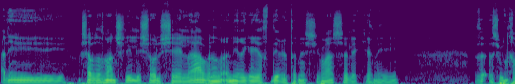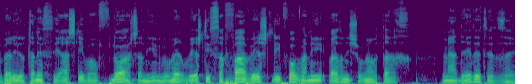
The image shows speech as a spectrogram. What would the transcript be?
אני, עכשיו זה הזמן שלי לשאול שאלה, אבל אני רגע אסדיר את הנשימה שלי, כי אני... זה שמתחבר לי לאותה נסיעה שלי באופנוע, שאני אומר, ויש לי שפה ויש לי פה, ואני, ואז אני שומע אותך מהדהדת את זה,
